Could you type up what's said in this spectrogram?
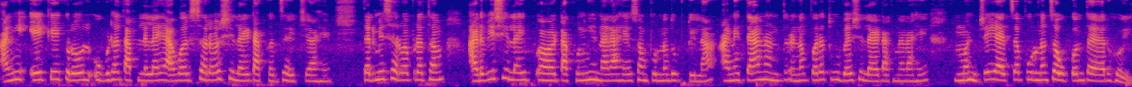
आणि एक एक रोल उघडत आपल्याला यावर सरळ शिलाई टाकत जायची आहे. तर मी सर्वप्रथम आडवी शिलाई टाकून घेणार आहे संपूर्ण दुपटीला आणि त्यानंतरनं परत उभ्या शिलाई टाकणार आहे म्हणजे याचा पूर्ण चौकोन तयार होईल.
